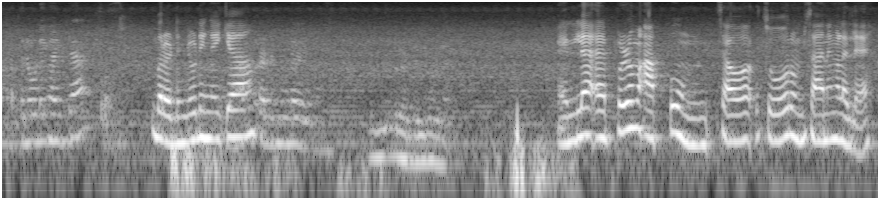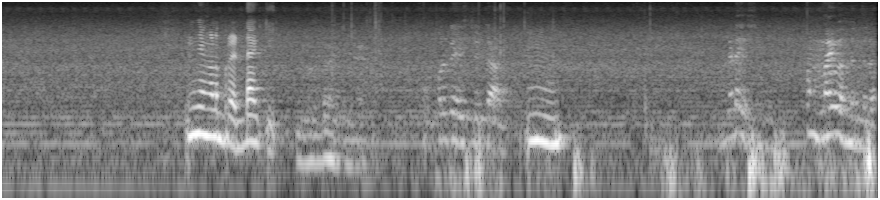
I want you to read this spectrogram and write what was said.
അപ്പത്തിലൂടെയും കഴിക്കാം. ബ്രെഡിന്റെ കൂടെയും കഴിക്കാം. ബ്രെഡിന്റെ കൂടെ കഴിക്കാം. എല്ലാ എപ്പോഴും അപ്പവും ചോറും സാധനങ്ങളല്ലേ? ഇന്ന് ഞങ്ങൾ ബ്രെഡാക്കി. നന്നായി വന്നിട്ടുണ്ട്.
